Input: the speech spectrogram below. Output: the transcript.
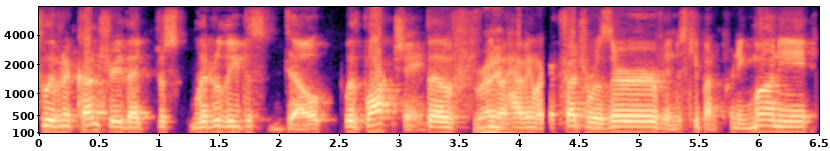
to live in a country that just literally just dealt with blockchain of right. you know having like a Federal Reserve and just keep on printing money.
